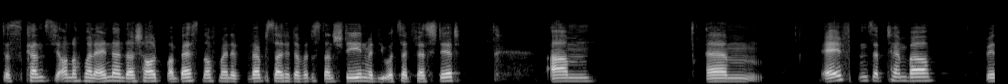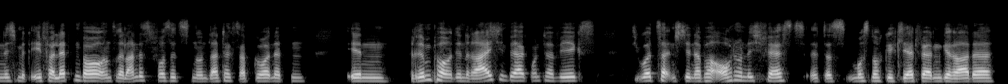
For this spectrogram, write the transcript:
das kann sich auch nochmal ändern. Da schaut am besten auf meine Webseite, da wird es dann stehen, wenn die Uhrzeit feststeht. Am ähm, 11. September bin ich mit Eva Lettenbauer, unserer Landesvorsitzenden und Landtagsabgeordneten, in Rimper und in Reichenberg unterwegs. Die Uhrzeiten stehen aber auch noch nicht fest. Das muss noch geklärt werden gerade.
